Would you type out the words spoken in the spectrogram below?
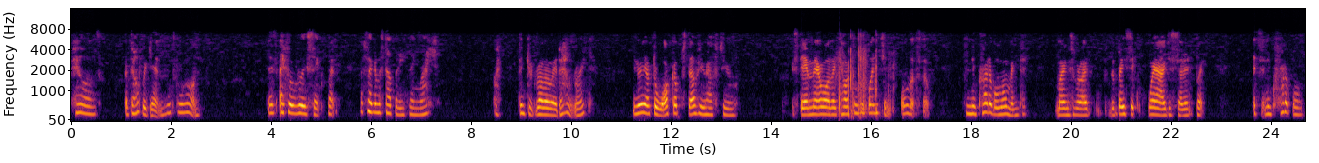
pale as a dove again. What's going on? I feel really sick, but that's not gonna stop anything, right? I think you'd rather lay down, right? You know you have to walk up stuff, you have to stand there while they talk a whole bunch and all that stuff. It's an incredible moment. Mine's what I, the basic way I just said it, but it's an incredible,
